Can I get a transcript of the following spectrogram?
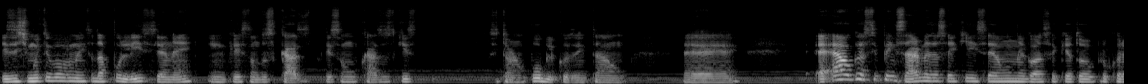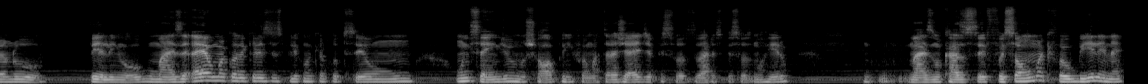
existe muito envolvimento da polícia, né, em questão dos casos, porque são casos que se tornam públicos, então é, é algo a se pensar, mas eu sei que isso é um negócio que eu tô procurando pelo em ovo, mas é uma coisa que eles explicam que aconteceu um, um incêndio no shopping, foi uma tragédia, pessoas, várias pessoas morreram, mas no caso foi só uma, que foi o Billy, né,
